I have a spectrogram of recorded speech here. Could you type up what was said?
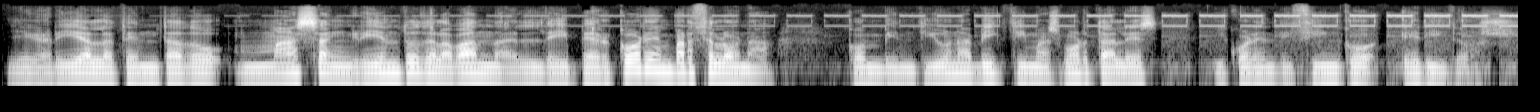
llegaría el atentado más sangriento de la banda, el de Hipercor en Barcelona, con 21 víctimas mortales y 45 heridos.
